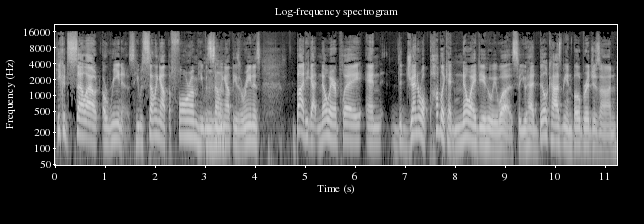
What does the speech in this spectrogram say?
he could sell out arenas. He was selling out the Forum. He was mm-hmm. selling out these arenas, but he got no airplay, and the general public had no idea who he was. So you had Bill Cosby and Beau Bridges on,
